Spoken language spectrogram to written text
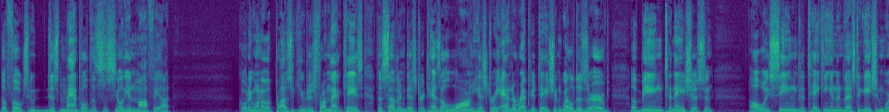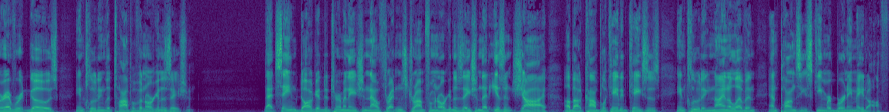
the folks who dismantled the Sicilian Mafia. Quoting one of the prosecutors from that case, the Southern District has a long history and a reputation, well deserved, of being tenacious and always seeing to taking an investigation wherever it goes, including the top of an organization. That same dogged determination now threatens Trump from an organization that isn't shy about complicated cases, including 9 11 and Ponzi schemer Bernie Madoff.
